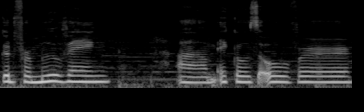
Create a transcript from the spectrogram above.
good for moving. Um, it goes over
